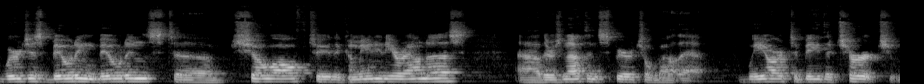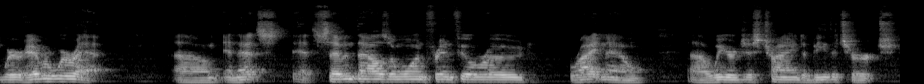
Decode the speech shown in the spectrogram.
we're just building buildings to show off to the community around us, uh, there's nothing spiritual about that. We are to be the church wherever we're at. Um, and that's at 7001 Friendfield Road right now. Uh, we are just trying to be the church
